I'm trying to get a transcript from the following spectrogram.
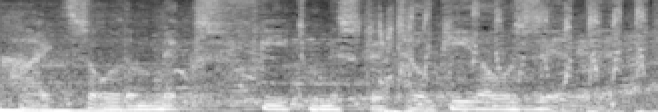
Heights of the mix feet, Mr. Tokyo Zip.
